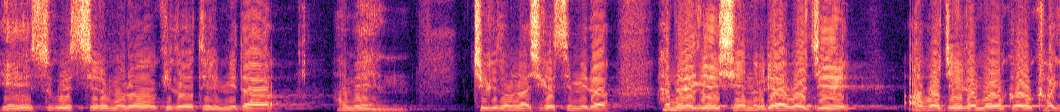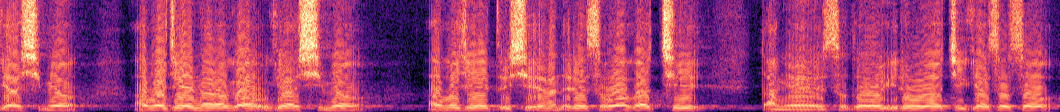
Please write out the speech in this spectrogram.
예수 그리스도 이름으로 기도드립니다. 아멘. 주기도를 하시겠습니다. 하늘에 계신 우리 아버지 아버지 이름을 거룩하게 하시며 아버지의 나라가 오게 하시며 아버지의 뜻이 하늘에서와 같이 땅에서도 이루어지게 하소서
